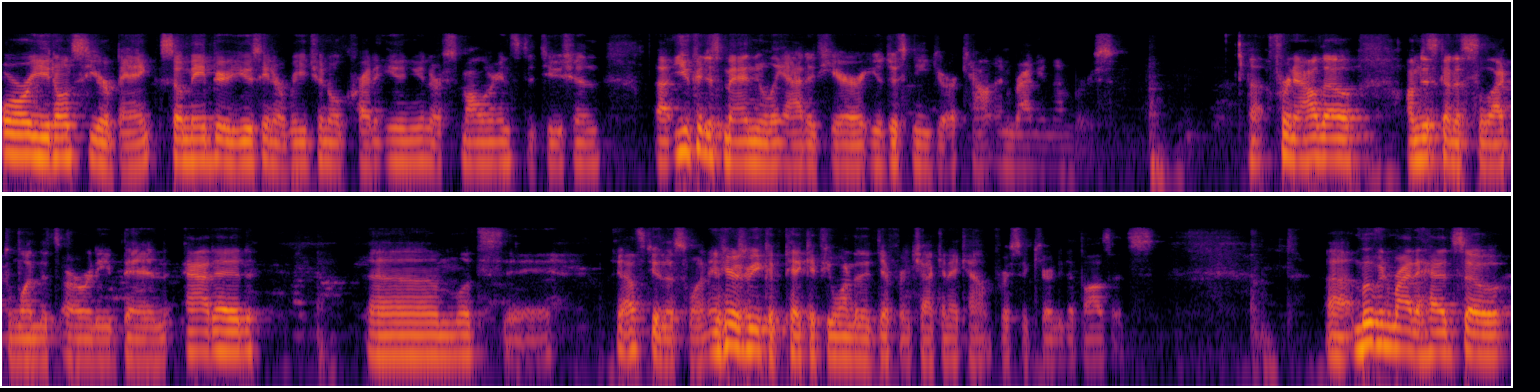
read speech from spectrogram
or you don't see your bank. So maybe you're using a regional credit union or smaller institution. Uh, you can just manually add it here. You'll just need your account and routing numbers. Uh, for now, though, I'm just going to select one that's already been added. Um, let's see. Yeah, let's do this one. And here's where you could pick if you wanted a different checking account for security deposits. Uh, moving right ahead, so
